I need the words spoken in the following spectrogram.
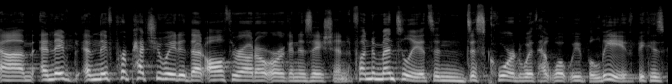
Um, and, they've, and they've perpetuated that all throughout our organization. Fundamentally, it's in discord with what we believe because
